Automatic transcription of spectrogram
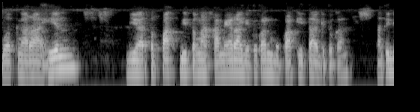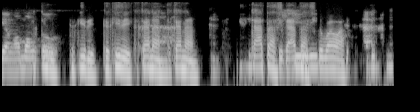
Buat ngarahin biar tepat di tengah kamera gitu kan muka kita gitu kan. Nanti dia ngomong Ke kiri, tuh ke kiri, ke kiri, ke kanan, ke kanan, ke atas, ke ke atas, kiri, ke bawah. ke kanan,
